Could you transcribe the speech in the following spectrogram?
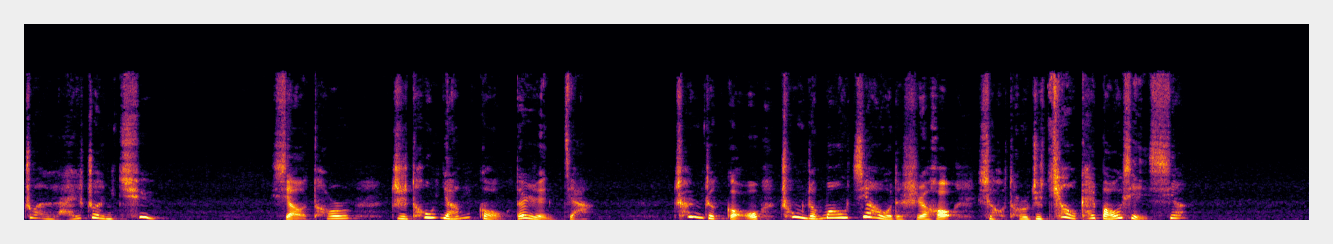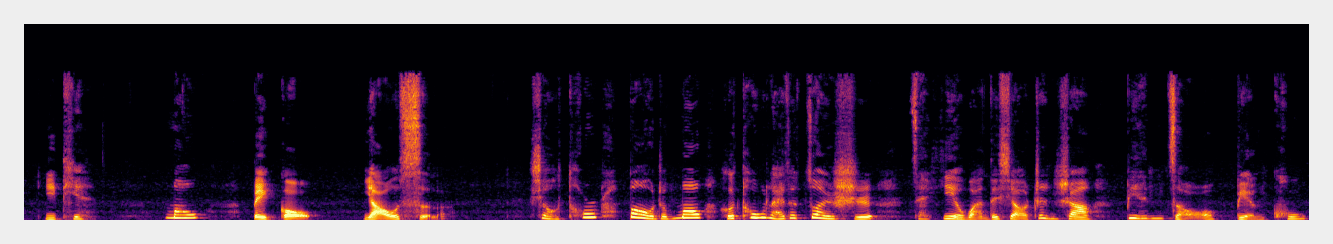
转来转去。小偷只偷养狗的人家，趁着狗冲着猫叫的时候，小偷就撬开保险箱。一天，猫被狗咬死了，小偷抱着猫和偷来的钻石。在夜晚的小镇上，边走边哭，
